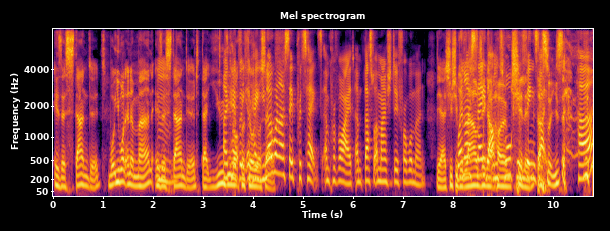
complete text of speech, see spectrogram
is a standard. What you want in a man is a standard that you do Mm. Okay, not but fulfill okay, yourself. you know when I say protect and provide, um, that's what a man should do for a woman. yeah, she should when be I say lounging that, at I'm home talking chilling. things That's like- what you said. Huh?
